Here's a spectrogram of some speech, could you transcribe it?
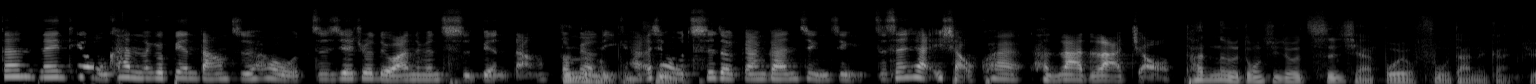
但那天我看那个便当之后，我直接就留在那边吃便当，都没有离开，而且我吃的干干净净，只剩下一小块很辣的辣椒。它那个东西就吃起来不会有负担的感觉，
